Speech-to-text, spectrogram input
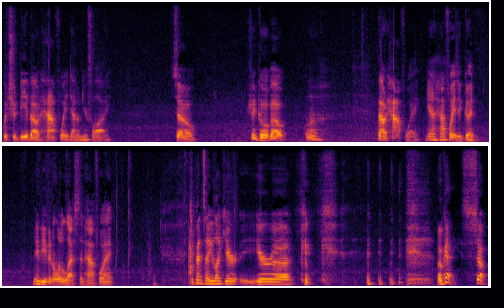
which should be about halfway down your fly. So, should go about, uh, about halfway. Yeah, halfway is a good. Maybe even a little less than halfway. Depends how you like your, your, uh, okay, so,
